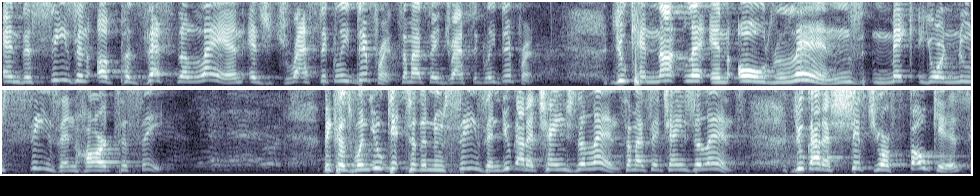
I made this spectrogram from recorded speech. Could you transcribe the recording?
And the season of possess the land is drastically different. Somebody say drastically different. You cannot let an old lens make your new season hard to see. Because when you get to the new season, you got to change the lens. Somebody say, change the lens. You got to shift your focus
